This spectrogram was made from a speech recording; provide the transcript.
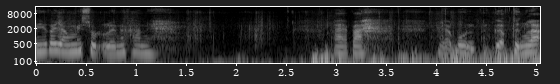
นี้ก็ยังไม่สุดเลยนะคะเนี่ยไปไปอย่าบนเกือบถึงละ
